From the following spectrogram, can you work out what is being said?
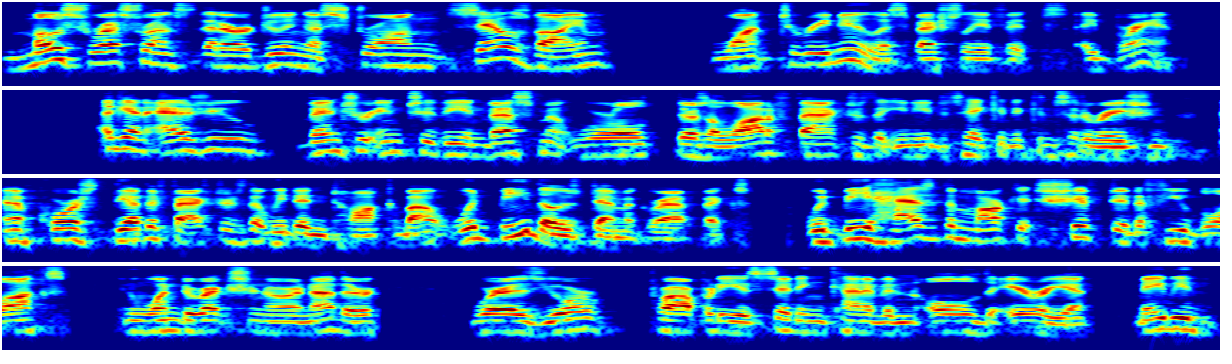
most restaurants that are doing a strong sales volume want to renew, especially if it's a brand. Again, as you venture into the investment world, there's a lot of factors that you need to take into consideration. And of course, the other factors that we didn't talk about would be those demographics would be has the market shifted a few blocks in one direction or another, whereas your property is sitting kind of in an old area. Maybe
